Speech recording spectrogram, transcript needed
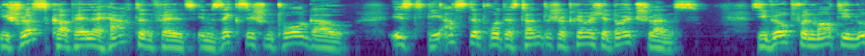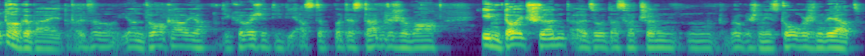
die Schlosskapelle Hertenfels im sächsischen Torgau ist die erste protestantische Kirche Deutschlands. Sie wird von Martin Luther geweiht, also ihren Torgau, ja, die Kirche, die die erste protestantische war, in Deutschland. Also das hat schon wirklich einen historischen Wert.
